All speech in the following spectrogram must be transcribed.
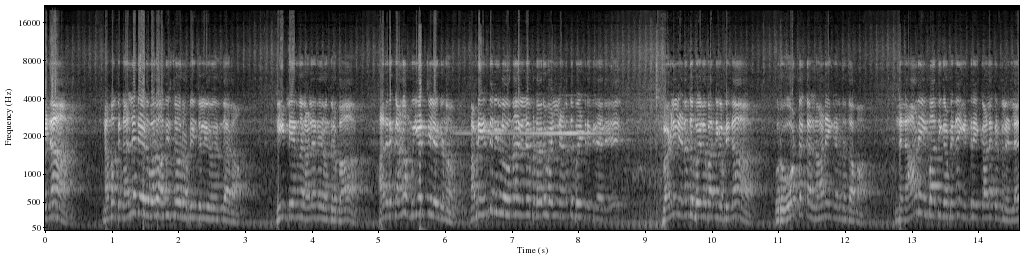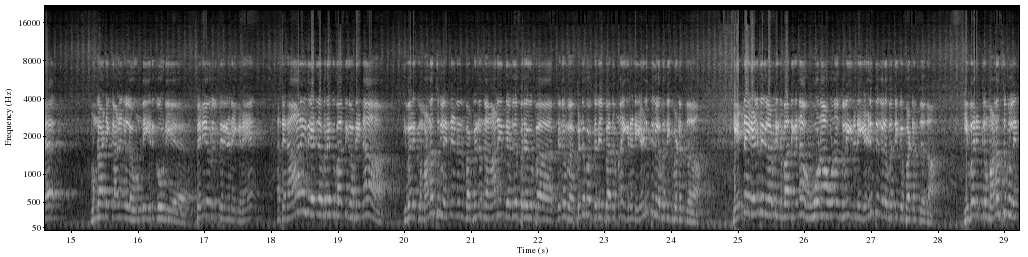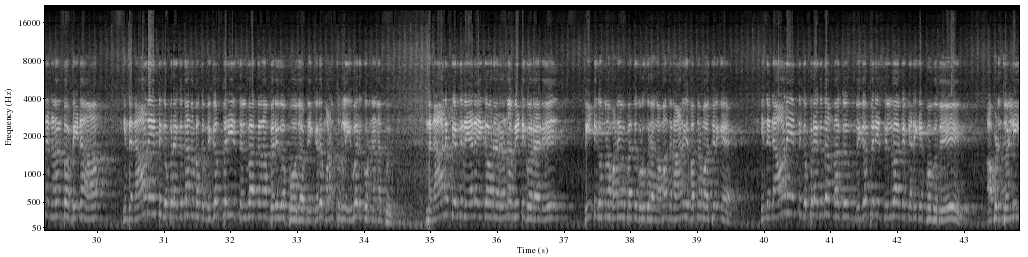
அப்படின்னா நமக்கு நல்ல நேரம் வரும் அதிர்ஷ்டம் வரும் அப்படின்னு சொல்லி இருந்தாராம். வீட்டுல இருந்தா நல்ல நேரம் வந்துருமா? அதற்கான முயற்சியில் இருக்கணும் அப்படி இருந்துட்டு ஒரு நாள் என்ன பண்றாரு வழி நடந்து போயிட்டு இருக்கிறாரு. வழி நடந்து போயில பாத்தீங்க அப்படின்னா ஒரு ஓட்டக்கால் நாணயம் இருந்ததாமா இந்த நாணயம் பாத்தீங்க அப்படின்னா இன்றைய காலகட்டத்தில் இல்ல முன்னாடி காலங்களில் உண்டு இருக்கக்கூடிய பெரியவர்கள் தெரியும் நினைக்கிறேன். அந்த நாணயம் தேர்ந்த பிறகு பாத்தீங்க அப்படின்னா இவருக்கு மனசுல என்ன அப்படின்னா அந்த நாணயத்தை பிறகு பா- திரும்ப பின்னப்பட திரும்பி பார்த்தோம்னா இரண்டு எழுத்துக்களை பதிக்கப்பட்டதுதான் என்ன எழுத்துக்கள் அப்படின்னு பாத்தீங்கன்னா ஊனா ஊனா சொல்லி இரண்டு எழுத்துக்களை பதிக்கப்பட்டதுதான் இவருக்கு மனசுக்குள்ள என்ன நினைப்பு அப்படின்னா இந்த நாணயத்துக்கு பிறகுதான் நமக்கு மிகப்பெரிய செல்வாக்கெல்லாம் பெருக போகுது அப்படிங்கிற மனசுக்குள்ள இவருக்கு ஒரு நினைப்பு. இந்த நாணயத்துக்கு எடுத்து நேரம் எங்க வர்றாருன்னா வீட்டுக்கு வராரு வீட்டுக்கு வந்து மனைவி பார்த்து கொடுக்குறாங்க. அம்மா அந்த நாணயத்தை பத்திரமா வச்சிருக்கேன். இந்த நாணயத்துக்கு பிறகுதான் நமக்கு மிகப்பெரிய செல்வாக்கு கிடைக்க போகுது அப்படின்னு சொல்லி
